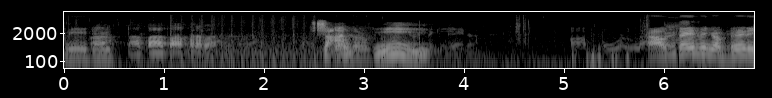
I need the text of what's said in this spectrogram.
Me, dude. Ba, ba, ba. Sean? Well. Yee. I was saving a video.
